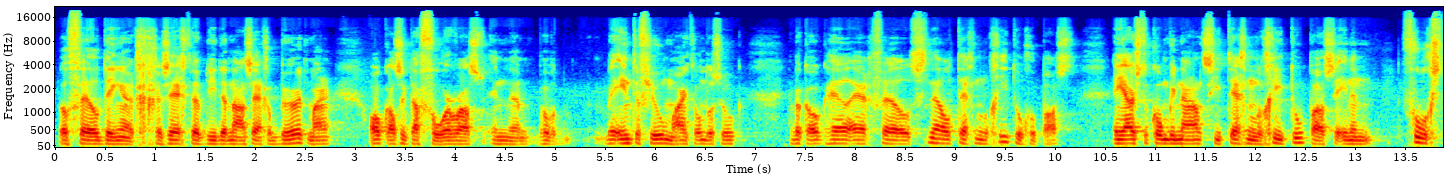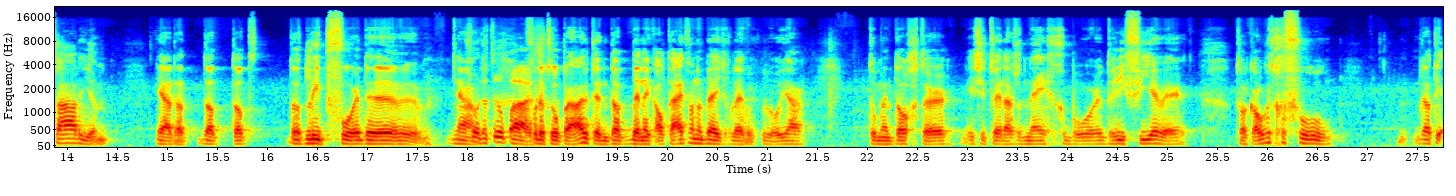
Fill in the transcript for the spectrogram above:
wel veel dingen gezegd heb die daarna zijn gebeurd. Maar ook als ik daarvoor was, in uh, bijvoorbeeld bij interview, marktonderzoek, heb ik ook heel erg veel snel technologie toegepast. En juist de combinatie technologie toepassen in een vroeg stadium, ja, dat, dat, dat, dat liep voor de, ja, voor de troepen uit. Voor de troepen uit. En dat ben ik altijd wel een beetje gebleven. Ik bedoel, ja, toen mijn dochter, is in 2009 geboren, 3, 4 werd, toen had ik ook het gevoel dat die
